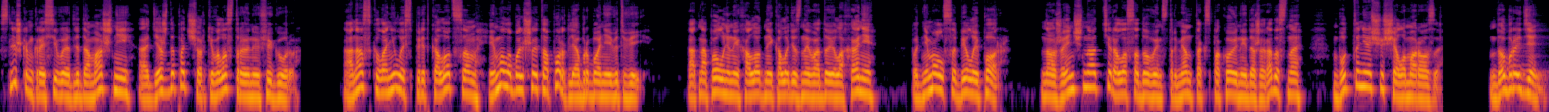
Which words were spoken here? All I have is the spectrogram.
Слишком красивая для домашней, одежда подчеркивала стройную фигуру. Она склонилась перед колодцем и мыла большой топор для обрубания ветвей. От наполненной холодной колодезной водой лохани поднимался белый пар, но женщина оттирала садовый инструмент так спокойно и даже радостно, будто не ощущала мороза. «Добрый день»,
